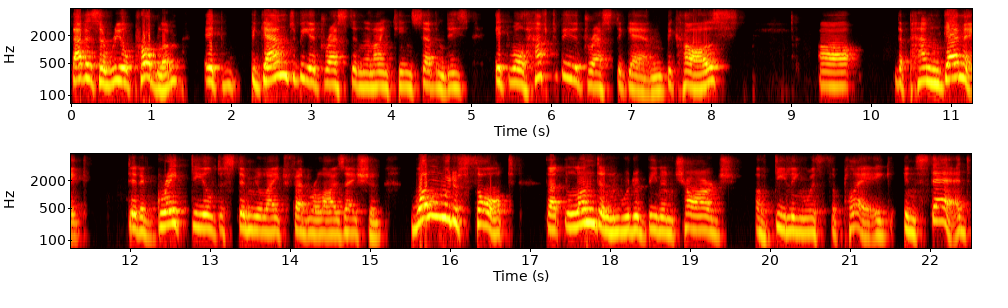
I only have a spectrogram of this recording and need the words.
That is a real problem. It began to be addressed in the 1970s. It will have to be addressed again because uh, the pandemic did a great deal to stimulate federalization. One would have thought that London would have been in charge of dealing with the plague. Instead,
